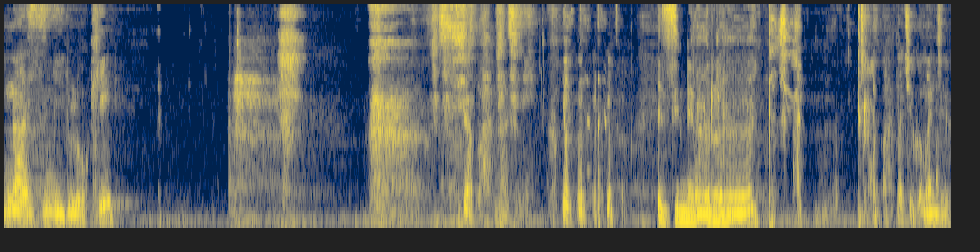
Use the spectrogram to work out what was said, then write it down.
Nazmi dulu, okey? Siaplah Nazmi. Sinetron Ah, tak cukup manja.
